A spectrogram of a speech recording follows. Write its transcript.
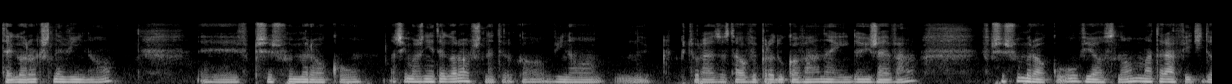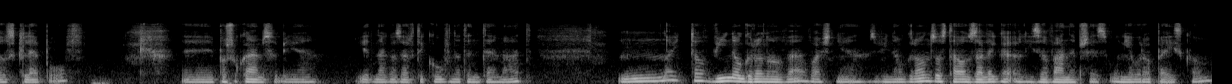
tegoroczne wino y, w przyszłym roku, znaczy może nie tegoroczne, tylko wino, y, które zostało wyprodukowane i dojrzewa, w przyszłym roku wiosną ma trafić do sklepów Y, Poszukałem sobie jednego z artykułów na ten temat. Mm, No i to wino gronowe, właśnie z winogron, zostało zalegalizowane przez Unię Europejską.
